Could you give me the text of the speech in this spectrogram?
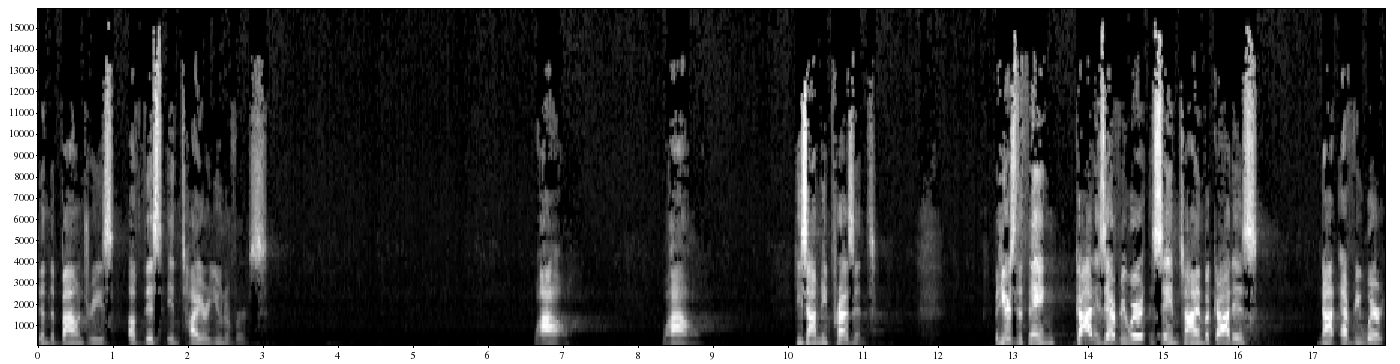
than the boundaries of this entire universe. Wow. Wow. He's omnipresent. But here's the thing God is everywhere at the same time, but God is not everywhere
